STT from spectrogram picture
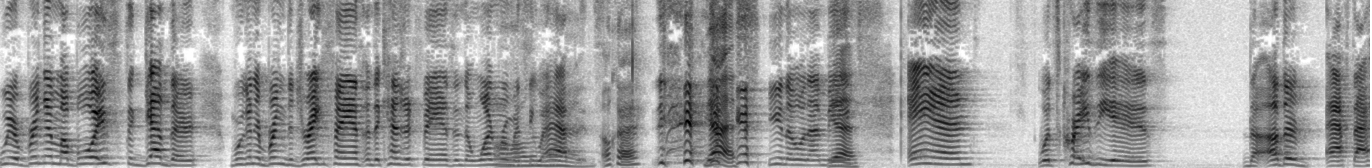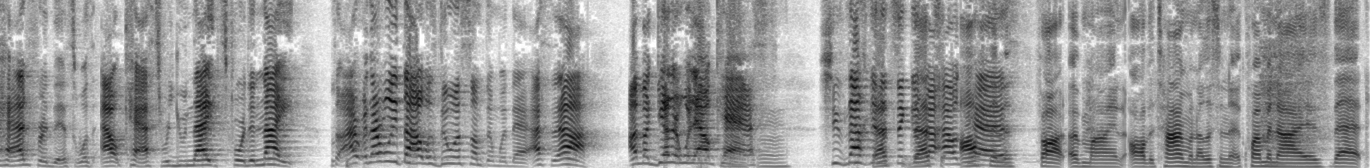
We're bringing my boys together. We're gonna bring the Drake fans and the Kendrick fans into one room and see what one. happens. Okay. Yes. you know what I mean? Yes. And what's crazy is the other act I had for this was OutKast reunites for the night. So I, and I really thought I was doing something with that. I said, ah, I'm gonna get her with OutKast. She's not gonna That's think that's about often a thought of mine all the time when I listen to Aquemini is that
